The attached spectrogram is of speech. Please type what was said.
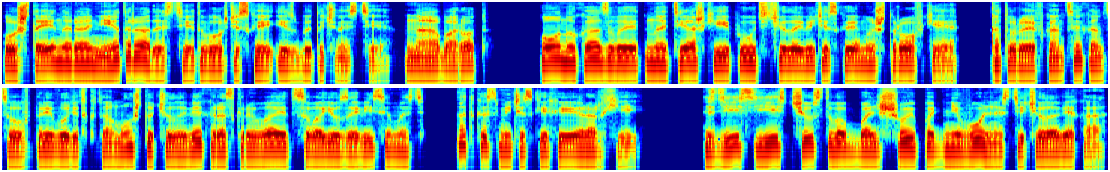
У Штейнера нет радости творческой избыточности. Наоборот, он указывает на тяжкий путь человеческой мыштровки, которая в конце концов приводит к тому, что человек раскрывает свою зависимость от космических иерархий. Здесь есть чувство большой подневольности человека,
